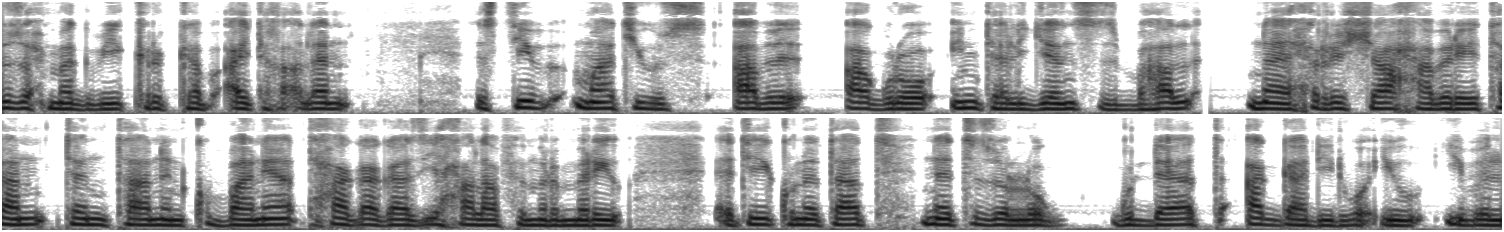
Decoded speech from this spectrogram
ብዙሕ መግቢ ክርከብ ኣይተኻእለን ስቲቭ ማቲውስ ኣብ ኣግሮ ኢንተሊጀንስ ዝበሃል ናይ ሕርሻ ሓበሬታን ተንታንን ኩባንያ ተሓጋጋዚ ሓላፊ ምርምር እዩ እቲ ኩነታት ነቲ ዘሎ ጉዳያት ኣጋዲድዎ እዩ ይብል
